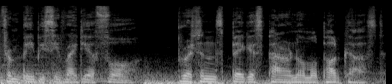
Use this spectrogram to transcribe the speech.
From BBC Radio 4, Britain's biggest paranormal podcast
